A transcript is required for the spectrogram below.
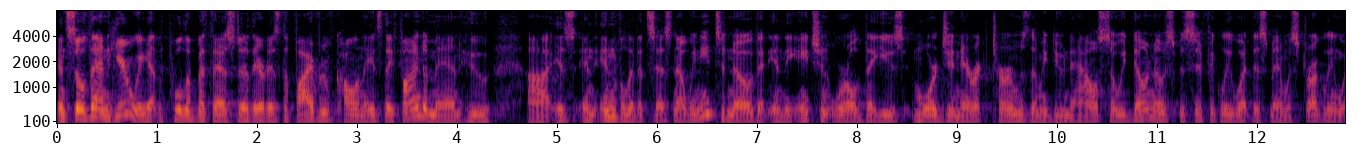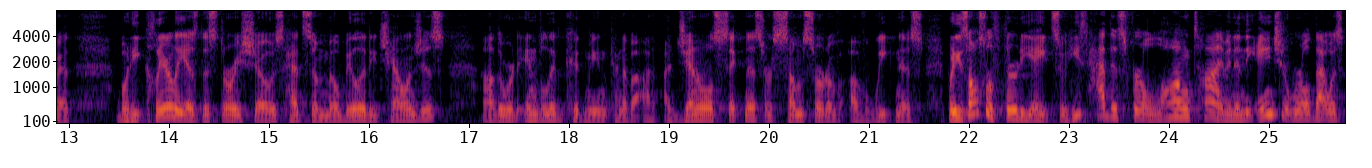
And so then here we at the Pool of Bethesda, there it is, the five roof colonnades. They find a man who uh, is an invalid, it says. Now we need to know that in the ancient world they use more generic terms than we do now. So we don't know specifically what this man was struggling with. But he clearly, as the story shows, had some mobility challenges. Uh, the word invalid could mean kind of a, a, general sickness or some sort of, of weakness. But he's also 38, so he's had this for a long time. And in the ancient world, that was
